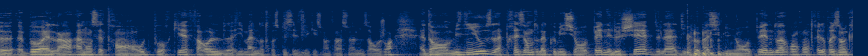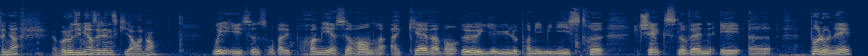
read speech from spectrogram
euh, Borrell hein, annoncent être en route pour Kiev. Harold Iman, notre spécialiste des questions internationales, nous a rejoint dans Midi News. La présidente de la Commission européenne et le chef de la diplomatie de l'Union européenne doivent rencontrer le président ukrainien Volodymyr Zelensky. Harold. Hein. Oui, et ce ne sont pas les premiers à se rendre à Kiev. Avant eux, il y a eu le Premier ministre tchèque, slovène et euh, polonais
